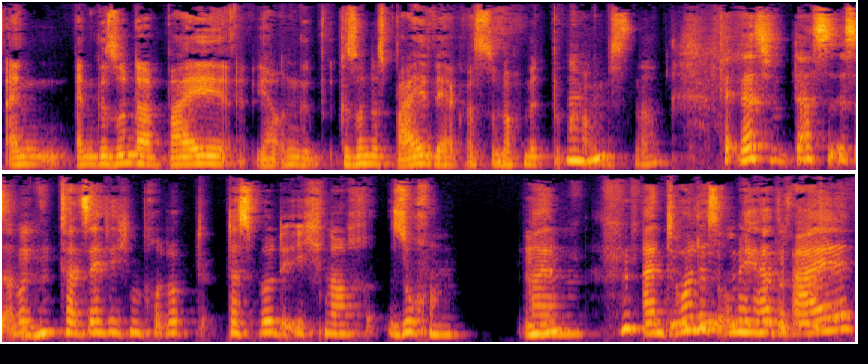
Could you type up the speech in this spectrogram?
ein, ein gesunder Bei, ja, ein ge- gesundes Beiwerk, was du noch mitbekommst. Ne? Das, das ist aber Mhm. tatsächlich ein Produkt, das würde ich noch suchen. Mhm. Ein, ein tolles Omega-3,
